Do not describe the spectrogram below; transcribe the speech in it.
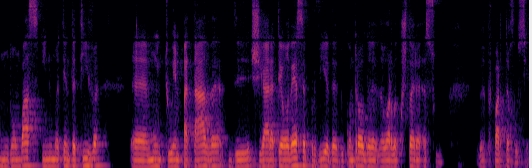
no Donbass e numa tentativa uh, muito empatada de chegar até Odessa por via da, do controle da, da, orla costeira a sul, uh, por parte da Rússia.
